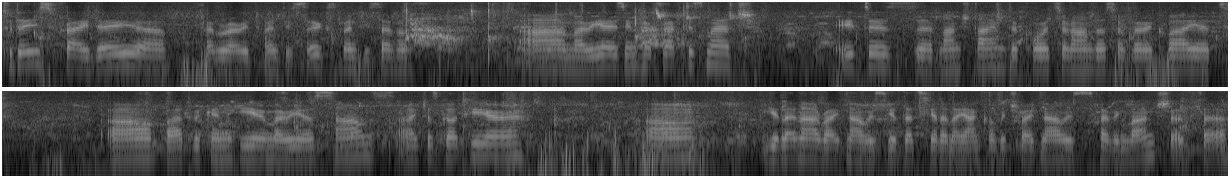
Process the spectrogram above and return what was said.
Today is Friday, uh, February 26th, 27th. Uh, Maria is in her practice match. It is uh, lunchtime. The courts around us are very quiet. Uh, but we can hear Maria's sounds. I just got here. Uh, Jelena right now is here. That's Jelena Jankovic right now is having lunch at the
